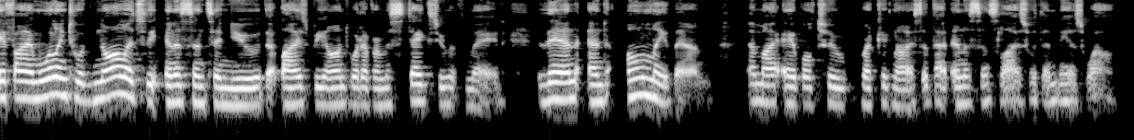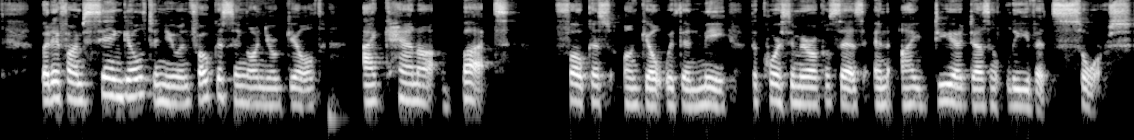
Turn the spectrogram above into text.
if I'm willing to acknowledge the innocence in you that lies beyond whatever mistakes you have made, then and only then am I able to recognize that that innocence lies within me as well. But if I'm seeing guilt in you and focusing on your guilt, I cannot but focus on guilt within me. The Course in Miracles says an idea doesn't leave its source.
